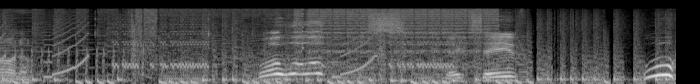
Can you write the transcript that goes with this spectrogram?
Oh no. Whoa, whoa, whoa! Okay, save. Woo!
